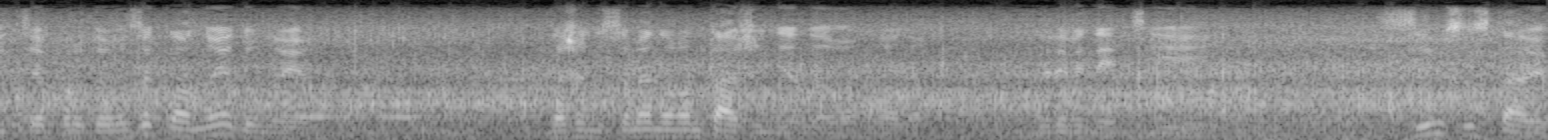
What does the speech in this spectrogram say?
І це протизаконно, я думаю. Навіть не саме навантаження на вагонах деревини цієї. Сім составів.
